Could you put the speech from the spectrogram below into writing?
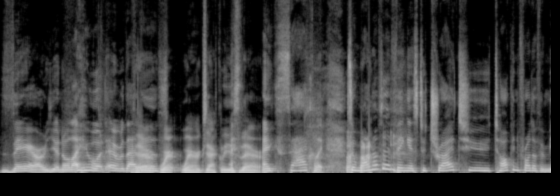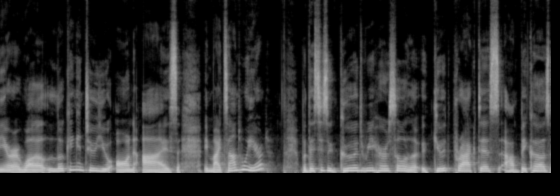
there you know like whatever that there? is. where where exactly is there exactly so one of the things is to try to talk in front of a mirror while looking into your own eyes it might sound weird but this is a good rehearsal, a good practice uh, because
